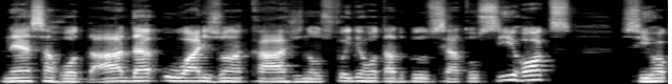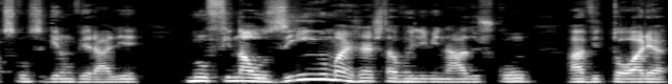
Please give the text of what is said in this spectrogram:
nessa rodada. O Arizona Cardinals foi derrotado pelo Seattle Seahawks. Seahawks conseguiram virar ali no finalzinho, mas já estavam eliminados com a vitória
